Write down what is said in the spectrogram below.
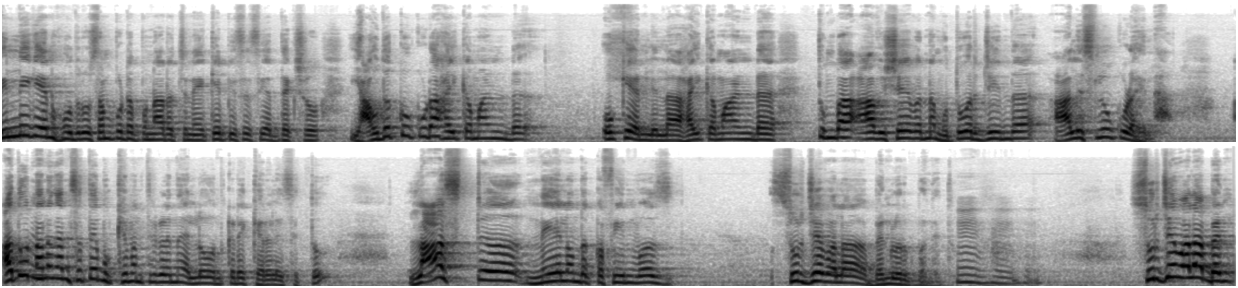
ದಿಲ್ಲಿಗೆ ಏನು ಹೋದರು? ಸಂಪುಟ ಪುನಾರಚನೆ ಕೆ ಪಿ ಸಿ ಸಿ ಅಧ್ಯಕ್ಷರು ಯಾವುದಕ್ಕೂ ಕೂಡ ಹೈಕಮಾಂಡ್ ಓಕೆ ಅನ್ನಲಿಲ್ಲ ಹೈಕಮಾಂಡ್ ತುಂಬ ಆ ವಿಷಯವನ್ನು ಮುತುವರ್ಜಿಯಿಂದ ಆಲಿಸಲೂ ಕೂಡ ಇಲ್ಲ. ಅದು ನನಗನ್ಸುತ್ತೆ ಮುಖ್ಯಮಂತ್ರಿಗಳನ್ನ ಎಲ್ಲೋ ಒಂದು ಕಡೆ ಕೆರಳಿಸಿತ್ತು. Last nail on the coffin was Surjewala ಬೆಂಗಳೂರಿಗೆ ಬಂದಿತ್ತು. ಸುರ್ಜೇವಾಲಾ ಬೆಂಗ್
